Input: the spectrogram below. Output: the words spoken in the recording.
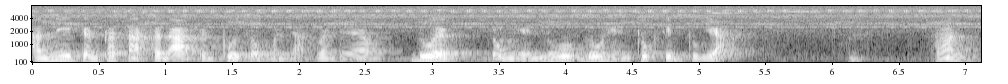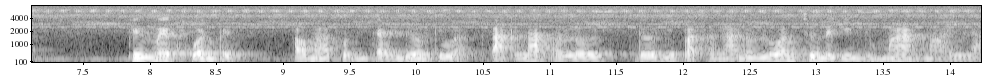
อันนี้เป็นพระศาสดาเป็นผู้ทรงบัญญัติไว้แล้ว ด้วยทรงเห็นรู้รู้เห็นทุกสิ่งทุกอย่างฉะนั้นจึงไม่ควรไปเอามาสนใจเรื่องที่ว่า ตัดลัดเอาเลยเดินนิพพานาล้วนๆซึ่งได้ยินอยู่มากมายหล่า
